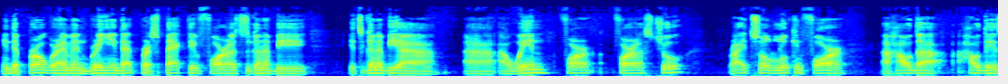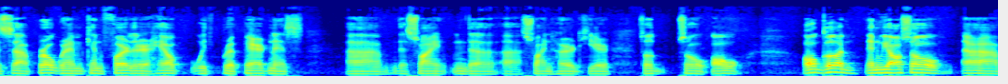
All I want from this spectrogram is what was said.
in the program, and bringing that perspective for us is gonna be it's gonna be a a, a win for for us too, right? So looking for uh, how the how this uh, program can further help with preparedness uh, the swine the uh, swine herd here. So so all all good. And we also uh,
